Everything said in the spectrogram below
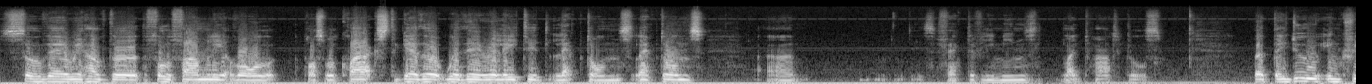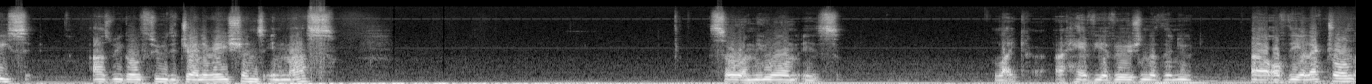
So there we have the, the full family of all possible quarks together with their related leptons. Leptons uh, effectively means light particles. But they do increase as we go through the generations in mass. So a muon is like a heavier version of the new uh, of the electron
